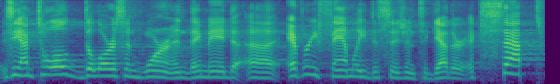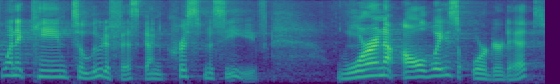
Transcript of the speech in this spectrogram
You see, I'm told Dolores and Warren, they made uh, every family decision together except when it came to lutefisk on Christmas Eve. Warren always ordered it,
